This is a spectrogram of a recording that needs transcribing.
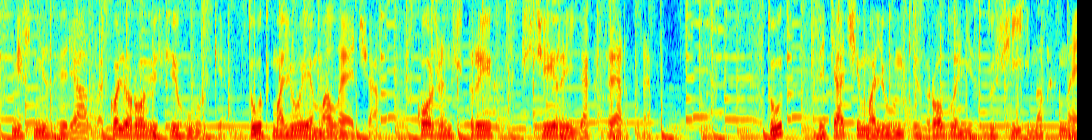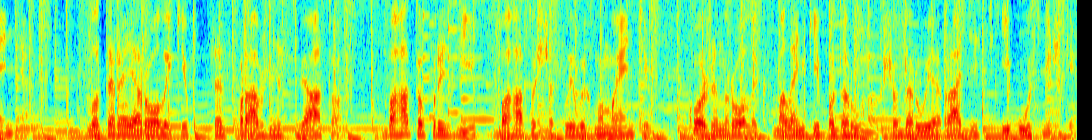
смішні звірята, кольорові фігурки. Тут малює малеча. Кожен штрих щирий, як серце. Тут дитячі малюнки, зроблені з душі і натхнення. Лотерея роликів це справжнє свято. Багато призів, багато щасливих моментів. Кожен ролик маленький подарунок, що дарує радість і усмішки.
